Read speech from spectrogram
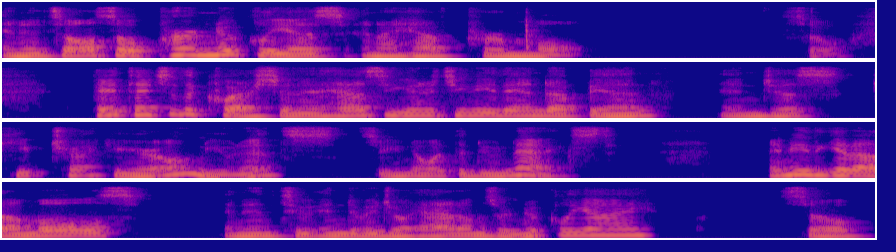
And it's also per nucleus, and I have per mole. So pay attention to the question. It has the units you need to end up in, and just keep tracking your own units so you know what to do next. I need to get out of moles and into individual atoms or nuclei. So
